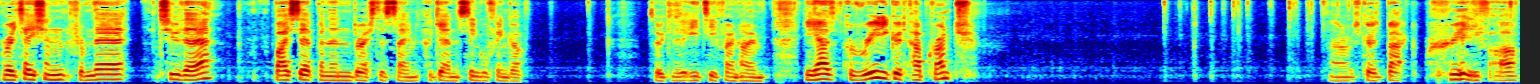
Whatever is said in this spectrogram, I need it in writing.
Rotation from there to there, bicep, and then the rest is the same. Again, single finger. So we can do ET phone home. He has a really good ab crunch. Uh, which goes back really far.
